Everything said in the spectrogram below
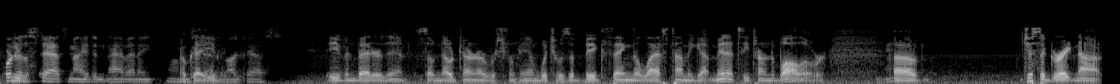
According to the stats, no, he didn't have any. okay. Even, podcast. even better then. So no turnovers from him, which was a big thing. The last time he got minutes, he turned the ball over. Mm-hmm. Uh, just a great night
